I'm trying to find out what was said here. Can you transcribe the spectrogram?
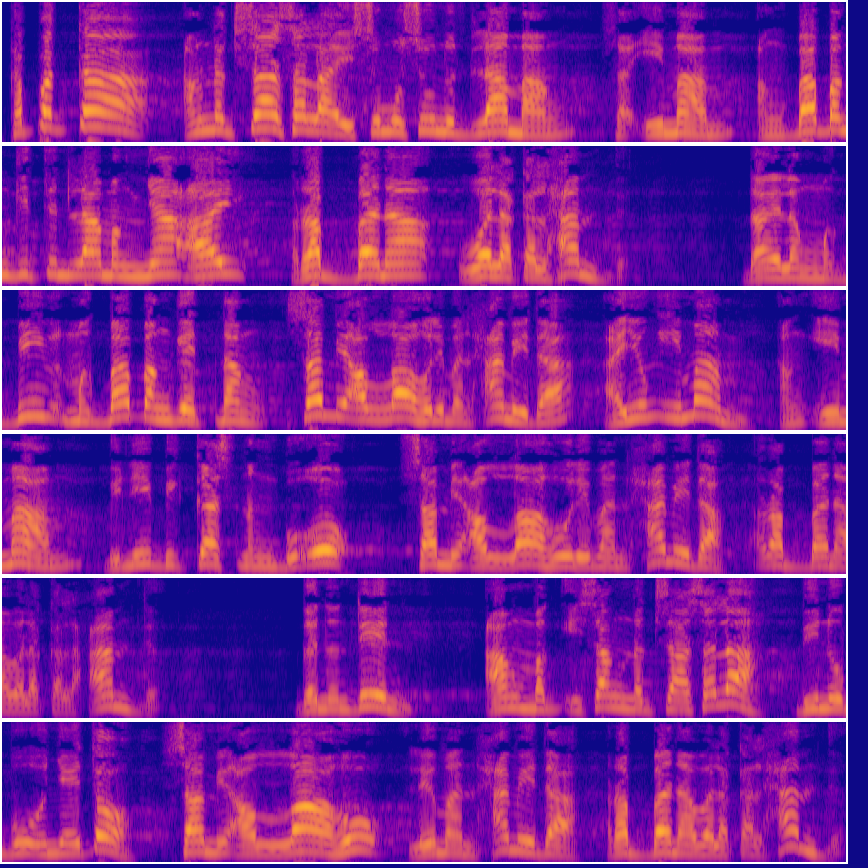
Kapag ka ang nagsasalay sumusunod lamang sa imam, ang babanggitin lamang niya ay Rabbana walakal hamd dahil ang magbi- magbabanggit ng Sami Allahu liman hamida ay yung imam. Ang imam binibigkas ng buo. Sami Allahu liman hamida, Rabbana walakal hamd. Ganon din, ang mag-isang nagsasala, binubuo niya ito. Sami Allahu liman hamida, Rabbana walakal hamd.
